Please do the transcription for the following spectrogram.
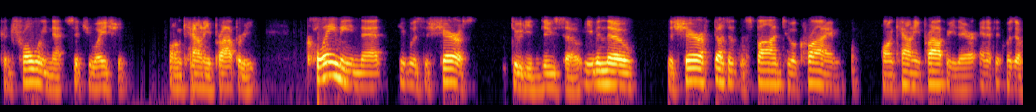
controlling that situation on county property, claiming that it was the sheriff's duty to do so, even though the sheriff doesn't respond to a crime on county property there. And if it was a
